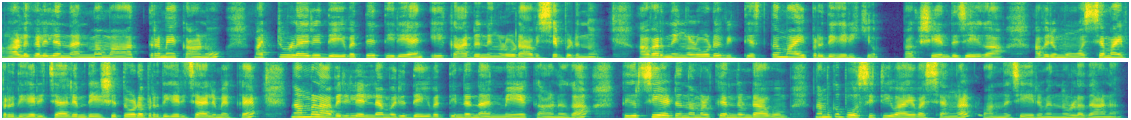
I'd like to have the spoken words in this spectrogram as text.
ആളുകളിലെ നന്മ മാത്രമേ കാണൂ. മറ്റുള്ളവർ ദൈവത്തെ തിരയാൻ ഈ കാർഡ് നിങ്ങളോട് ആവശ്യപ്പെടുന്നു. അവർ നിങ്ങളോട് വ്യത്യസ്തമായി പ്രതികരിക്കും. പക്ഷേ എന്ത് ചെയ്യുക? അവർ മോശമായി പ്രതികരിച്ചാലും ദേഷ്യത്തോടെ പ്രതികരിച്ചാലും ഒക്കെ നമ്മൾ അവരിലെല്ലാം ഒരു ദൈവത്തിന്റെ നന്മയെ കാണുക. തീർച്ചയായിട്ടും നമ്മൾക്ക് എന്തുണ്ടാവും? നമുക്ക് പോസിറ്റീവായ വശങ്ങൾ വന്നു ചേരുമെന്നുള്ളതാണ്.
